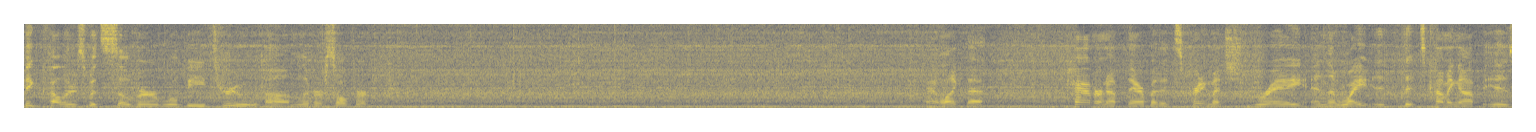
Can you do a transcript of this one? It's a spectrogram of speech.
big colors with silver will be through um, liver sulfur. I like that pattern up there, but it's pretty much gray, and the white that's coming up is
